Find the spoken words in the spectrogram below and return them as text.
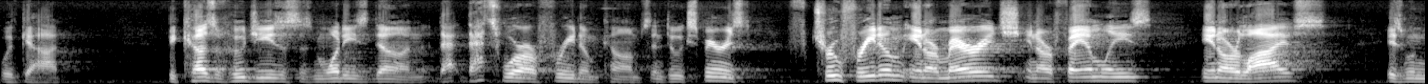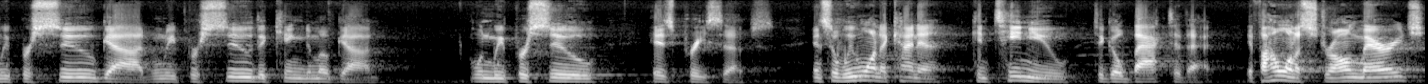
with God. Because of who Jesus is and what he's done, that, that's where our freedom comes. And to experience true freedom in our marriage, in our families, in our lives, is when we pursue God, when we pursue the kingdom of God, when we pursue his precepts. And so we want to kind of continue to go back to that. If I want a strong marriage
